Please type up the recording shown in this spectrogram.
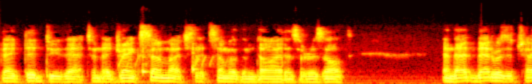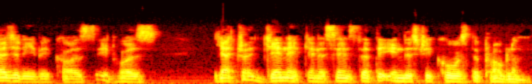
they did do that and they drank so much that some of them died as a result. And that, that was a tragedy because it was iatrogenic in a sense that the industry caused the problem.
